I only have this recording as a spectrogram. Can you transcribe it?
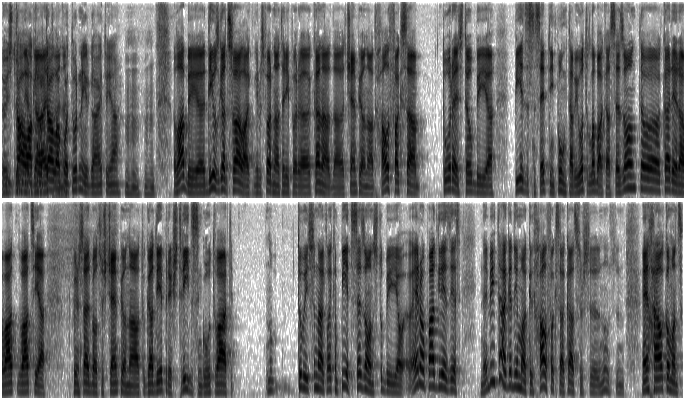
Tālāko, gaitu, tālāko turnīru gaitu. Jā. Mm -hmm, mm -hmm. Labi, divus gadus vēlāk gribam parunāt arī par Kanādā čempionātu Halifaksā. Toreiz tev bija 57 punkti. Tā bija otrā labākā sezona tavā karjerā Vācijā. Pirms aizbraucu uz čempionātu, gadu iepriekš 30 gūti vārti. Nu, tu biji sanāk, laikam, 5 sezonas, tu biji jau Eiropā atgriezies. Nebija tā gadījumā, kad Halifaksā kāds tur nu, NHL komandas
